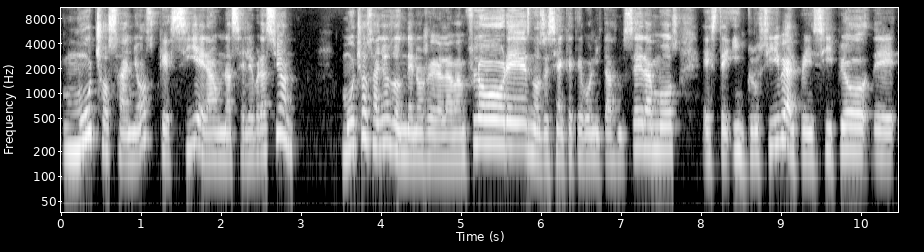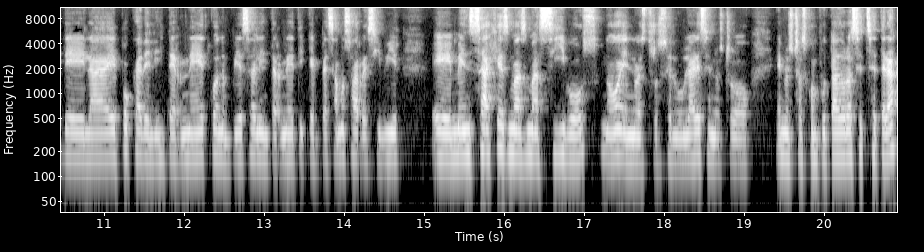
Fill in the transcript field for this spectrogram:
muchos años que sí era una celebración muchos años donde nos regalaban flores, nos decían que qué bonitas éramos, este, inclusive al principio de, la época del Internet, cuando empieza el Internet y que empezamos a recibir eh, mensajes más masivos, ¿no? En nuestros celulares, en, nuestro, en nuestras computadoras, etcétera,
